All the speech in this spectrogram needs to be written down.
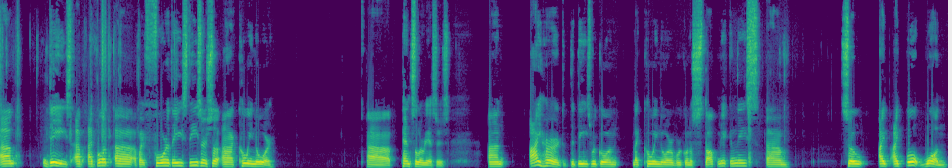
Um, these I, I bought uh, about four of these. These are so uh, Kohinoor uh, pencil erasers, and I heard that these were going like Kohinoor were going to stop making these. Um, so I I bought one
